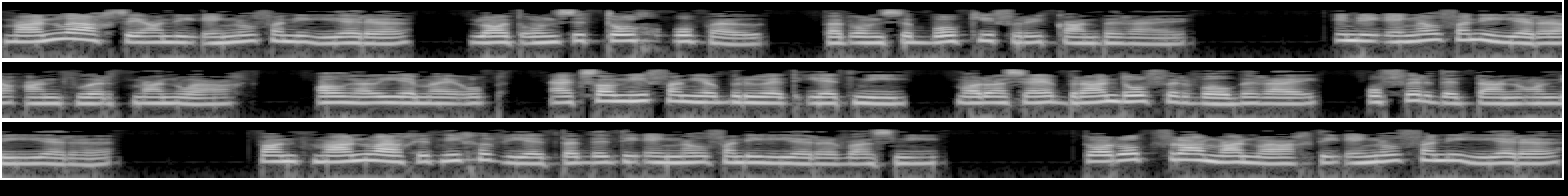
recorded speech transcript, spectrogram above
Manoach sê aan die engel van die Heere, laat ons het toch ophou, dat ons een bokkie vir u kan berei. In die engel van die Heere antwoord Manoach, al hou je mij op, ik zal niet van je brood eet nie, maar als jy brandoffer wil berei, offer dit dan aan die Heere. Want Manoach het niet geweet dat dit die engel van die Heere was niet. Daarop vraag Manoach die engel van die Heere,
